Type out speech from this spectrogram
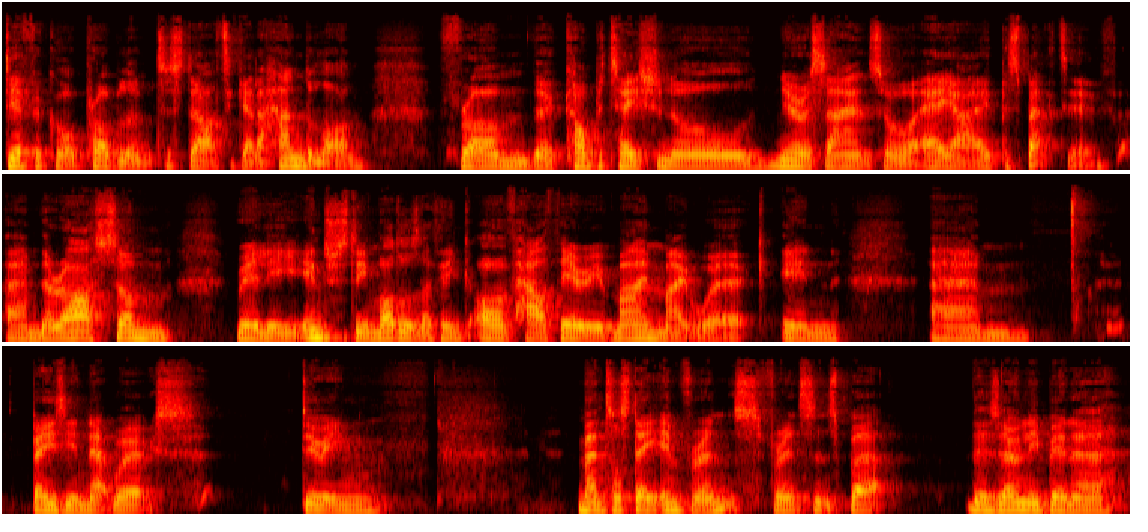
difficult problem to start to get a handle on from the computational neuroscience or AI perspective. Um, there are some really interesting models, I think, of how theory of mind might work in um, Bayesian networks doing mental state inference, for instance, but there's only been a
